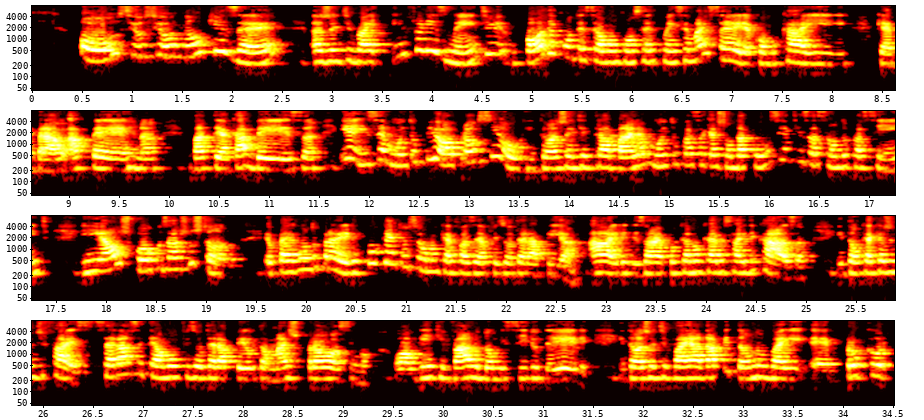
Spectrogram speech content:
ou se o senhor não quiser, a gente vai, infelizmente, pode acontecer alguma consequência mais séria, como cair, quebrar a perna, bater a cabeça, e isso é muito pior para o senhor. Então, a gente trabalha muito com essa questão da conscientização do paciente e aos poucos ajustando. Eu pergunto para ele, por que, que o senhor não quer fazer a fisioterapia? Ah, ele diz, ah, é porque eu não quero sair de casa. Então, o que é que a gente faz? Será se tem algum fisioterapeuta mais próximo? Ou alguém que vá no domicílio dele? Então, a gente vai adaptando, vai é,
